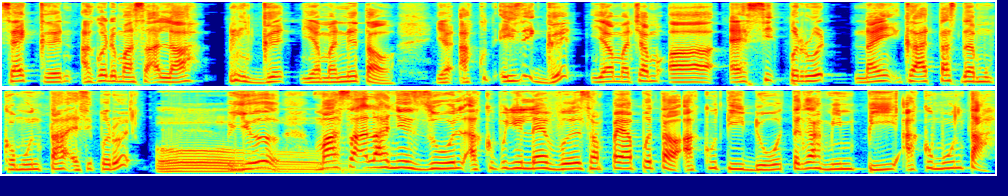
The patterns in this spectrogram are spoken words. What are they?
Second, aku ada masalah GERD yang mana tau Yang aku Is it GERD Yang macam uh, Acid perut Naik ke atas Dan muka muntah Acid perut Oh. Ya yeah. Masalahnya Zul Aku punya level Sampai apa tau Aku tidur Tengah mimpi Aku muntah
